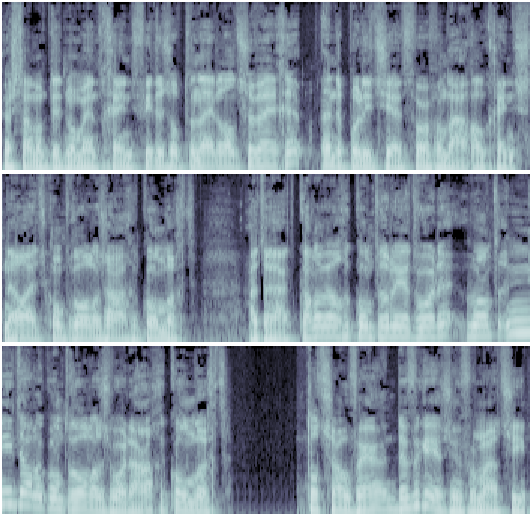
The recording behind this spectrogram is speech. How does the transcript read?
Er staan op dit moment geen files op de Nederlandse wegen... en de politie heeft voor vandaag ook geen snelheidscontroles aangekondigd. Uiteraard kan er wel gecontroleerd worden, want niet alle controles worden aangekondigd. Tot zover de verkeersinformatie.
